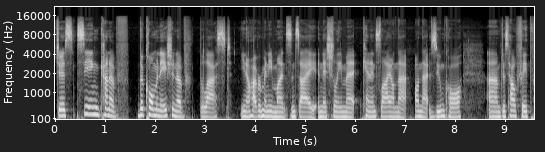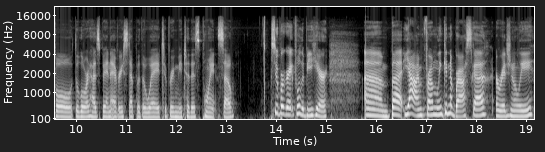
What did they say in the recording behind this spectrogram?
just seeing kind of the culmination of the last, you know, however many months since I initially met Ken and Sly on that on that Zoom call. Um, just how faithful the Lord has been every step of the way to bring me to this point. So super grateful to be here. Um, but yeah, I'm from Lincoln, Nebraska originally.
